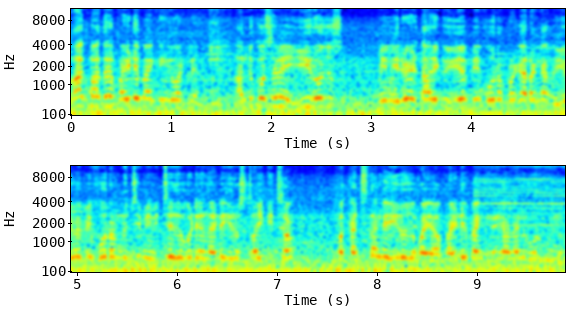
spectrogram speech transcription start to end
మాకు మాత్రం ఫైవ్ డే బ్యాంకింగ్ ఇవ్వట్లేదు. అందుకోసమే ఈ రోజు మేము ఇరవై తారీఖు యూఏబీ ఫోరం ప్రకారంగా యూఏబీ ఫోరం నుంచి మేము ఇచ్చేది ఒకటి ఏంటంటే ఈరోజు స్ట్రైక్ ఇచ్చాం. మాకు ఖచ్చితంగా ఈ రోజు ఫైవ్ డే బ్యాంకింగ్ ఇవ్వాలని కోరుకుంటాం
